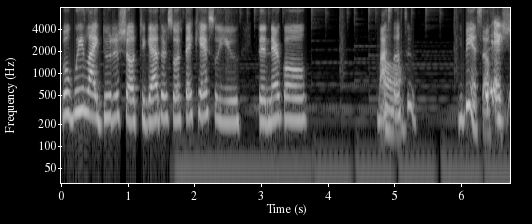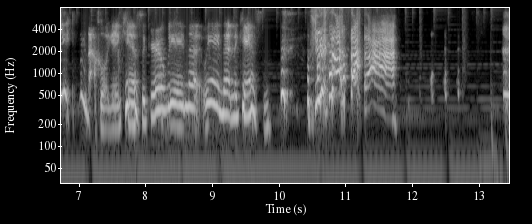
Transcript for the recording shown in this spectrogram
But we like do the show together. So if they cancel you, then there go my oh. stuff too. You being selfish. We, we not gonna get cancer, girl. We ain't not, we ain't nothing to cancel.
